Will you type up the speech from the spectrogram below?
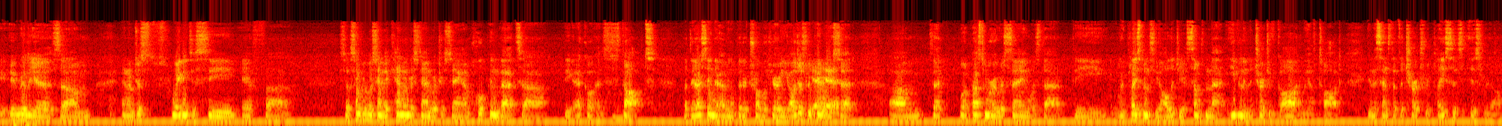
It, it really is. Um, and I'm just waiting to see if uh, So some people are saying they can't understand what you're saying. I'm hoping that uh, the echo has stopped, but they are saying they're having a bit of trouble hearing you. I'll just repeat what you said. Um, that what Pastor Murray was saying was that the replacement theology is something that even in the Church of God we have taught, in the sense that the church replaces Israel.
